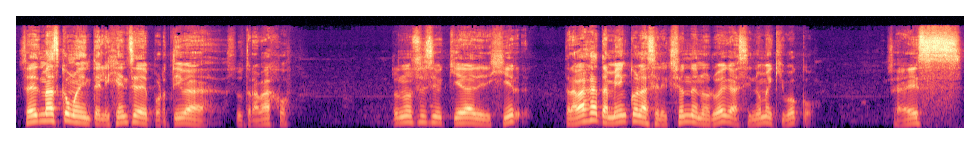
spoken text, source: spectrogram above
O sea, es más como de inteligencia deportiva su trabajo. Entonces no sé si quiera dirigir. Trabaja también con la selección de Noruega, si no me equivoco. O sea, es,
